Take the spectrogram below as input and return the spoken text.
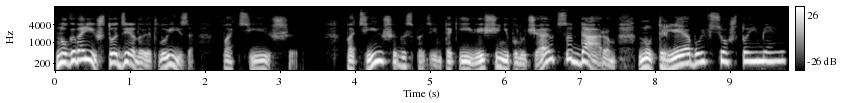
но говори, что делает Луиза. Потише». «Потише, господин, такие вещи не получаются даром, но требуй все, что имею.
